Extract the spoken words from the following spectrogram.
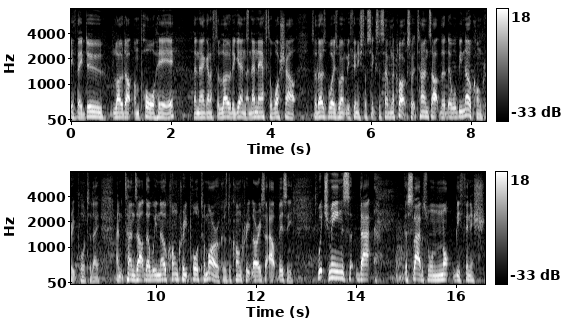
if they do load up and pour here, then they're going to have to load again and then they have to wash out. So those boys won't be finished till six or seven o'clock. So it turns out that there will be no concrete pour today. And it turns out there will be no concrete pour tomorrow because the concrete lorries are out busy, which means that the slabs will not be finished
